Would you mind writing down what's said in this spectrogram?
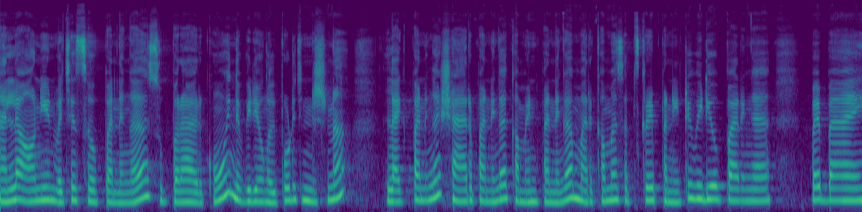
நல்லா ஆனியன் வச்சு சர்வ் பண்ணுங்கள் சூப்பராக இருக்கும். இந்த வீடியோ உங்களுக்கு பிடிச்சிருந்துச்சுன்னா லைக் பண்ணுங்கள் ஷேர் பண்ணுங்கள் கமெண்ட் பண்ணுங்கள் மறக்காமல் சப்ஸ்கிரைப் பண்ணிவிட்டு வீடியோ பாருங்கள் பை பாய்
